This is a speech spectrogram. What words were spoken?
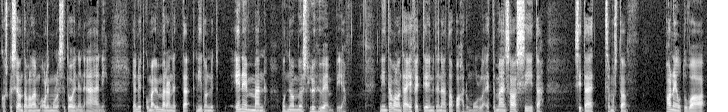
koska se on tavallaan oli mulle se toinen ääni. Ja nyt kun mä ymmärrän, että niitä on nyt enemmän, mutta ne on myös lyhyempiä. Niin tavallaan tämä efekti ei nyt enää tapahdu mulle, että mä en saa siitä sitä, että semmoista paneutuvaa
